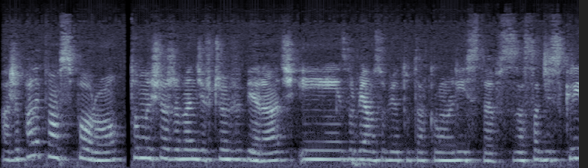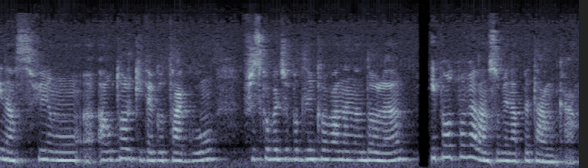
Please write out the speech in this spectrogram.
A że palet mam sporo, to myślę, że będzie w czym wybierać i zrobiłam sobie tu taką listę, w zasadzie screena z filmu e, autorki tego tagu. Wszystko będzie podlinkowane na dole i poodpowiadam sobie na pytanka.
